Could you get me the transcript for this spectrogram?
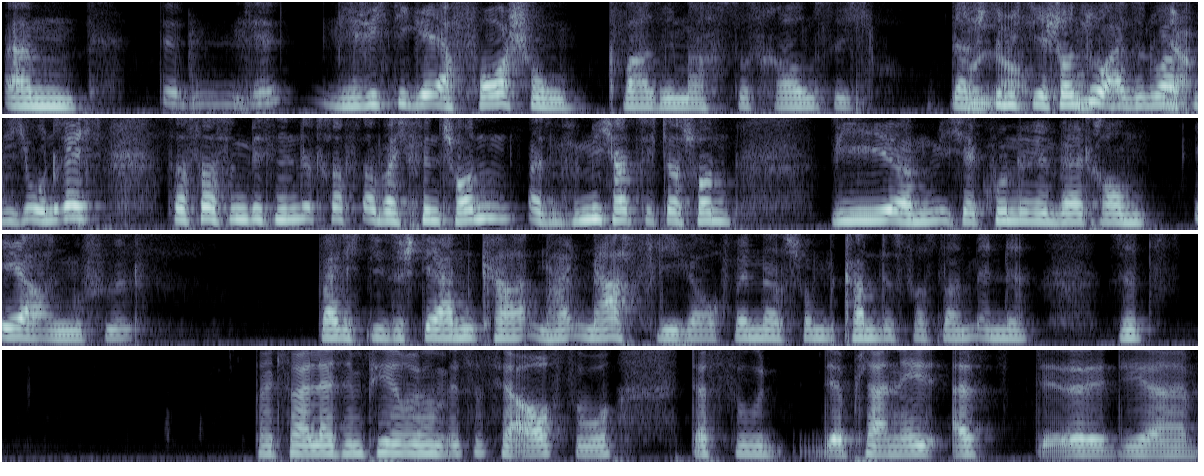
ähm, die richtige Erforschung quasi machst des Raums. Ich, da stimme ich dir schon zu. Also du hast ja. nicht Unrecht, dass das ein bisschen hintertrifft, aber ich finde schon, also für mich hat sich das schon wie ähm, ich erkunde den Weltraum eher angefühlt. Weil ich diese Sternenkarten halt nachfliege, auch wenn das schon bekannt ist, was da am Ende sitzt. Bei Twilight Imperium ist es ja auch so, dass du der Planet, also äh, der,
